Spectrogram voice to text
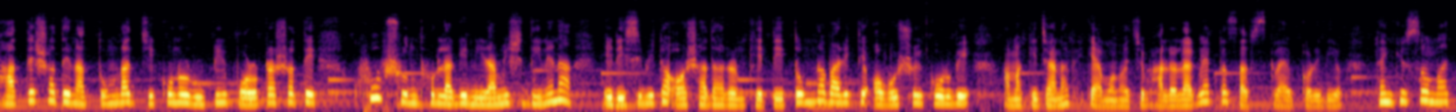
ভাতের সাথে না, তোমরা যে কোনো রুটি পরোটার সাথে খুব সুন্দর লাগে নিরামিষ দিনে না, এই রেসিপিটা অসাধারণ খেতে। তোমরা বাড়িতে অবশ্যই করবে। আমাকে জানাবে কেমন হয়েছে। ভালো লাগলে একটা সাবস্ক্রাইব করে দিও। থ্যাংক ইউ সো মাচ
